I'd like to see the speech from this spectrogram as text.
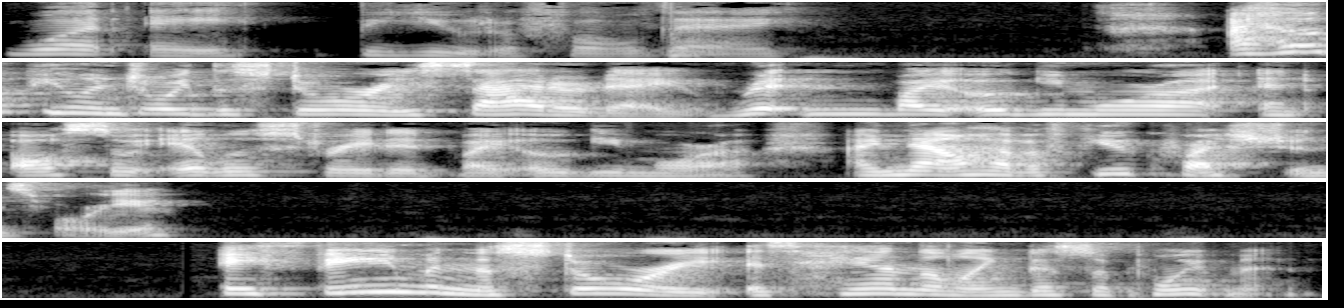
What a beautiful day. I hope you enjoyed the story Saturday, written by Oge Mora and also illustrated by Oge Mora. I now have a few questions for you. A theme in the story is handling disappointment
